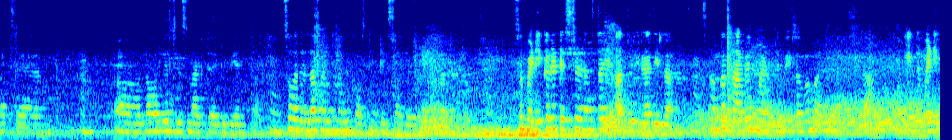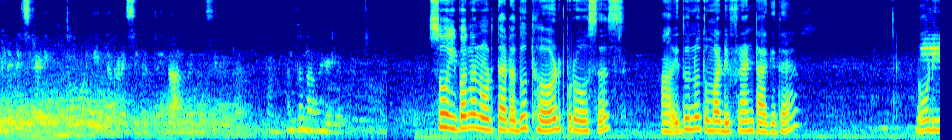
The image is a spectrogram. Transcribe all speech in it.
ಮತ್ತು ಲಾರಿಯಲ್ ಯೂಸ್ ಮಾಡ್ತಾ ಇದ್ದೀವಿ ಅಂತ. ಸೊ ಅದೆಲ್ಲ ಬಂದು ಒಂದು ಕಾಸ್ಮೆಟಿಕ್ಸ್ ಆಗಿರುತ್ತೆ ಸೊ ಮೆಡಿಕಲಿ ಟೆಸ್ಟೆಡ್ ಅಂತ ಅದು ಇರೋದಿಲ್ಲ. ಸೊ ಹಂಗಾಗಿ ನಾವೇನು ಮಾಡ್ತೀವಿ? ಇವಾಗ ಮಧ್ಯದಲ್ಲಿಲ್ಲ ಇದು ಮೆಡಿಕಲಿ ಟೆಸ್ಟೆಡ್ ಇತ್ತು. ಇಂಥ ಕಡೆ ಸಿಗುತ್ತೆ ಆನ್ಲೈನಲ್ಲಿ ಸಿಗುತ್ತೆ ಅಂತ ನಾವು ಹೇಳಿರ್ತೀವಿ ಸೊ ಇವಾಗ ನೋಡ್ತಾ ಇರೋದು ಥರ್ಡ್ ಪ್ರೋಸೆಸ್ ಇದೂ ತುಂಬ ಡಿಫ್ರೆಂಟ್ ಆಗಿದೆ. ನೋಡಿ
